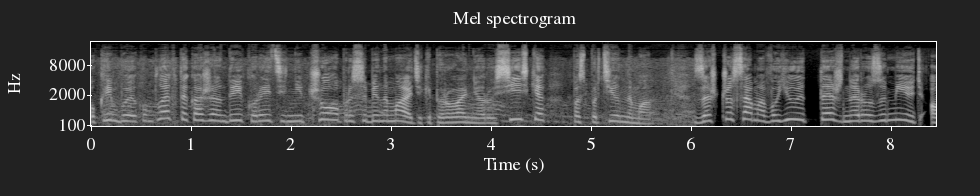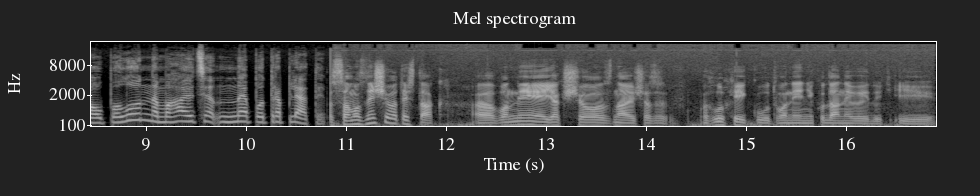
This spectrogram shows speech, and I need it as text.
Окрім боєкомплекта, каже Андрій, корейці нічого при собі не мають. Екіпірування російське, паспортів нема. За що саме воюють, теж не розуміють, а у полон намагаються не потрапляти. Самознищуватись так. Е, Вони, якщо знають, що з- глухий кут, вони нікуди не вийдуть, і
